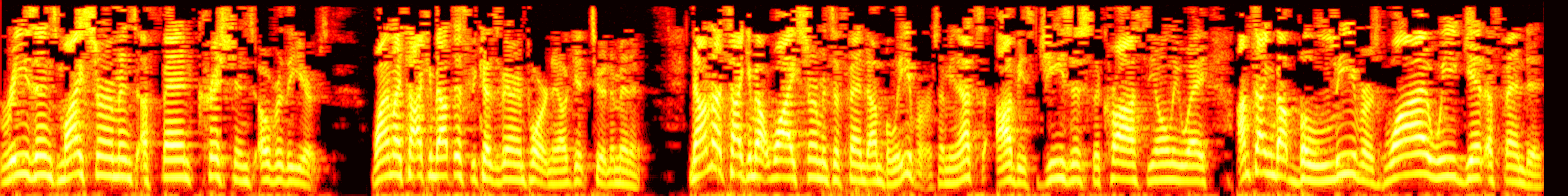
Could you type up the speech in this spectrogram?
reasons my sermons offend Christians over the years. Why am I talking about this? Because it's very important. and I'll get to it in a minute. Now I'm not talking about why sermons offend unbelievers. I mean, that's obvious. Jesus, the cross, the only way. I'm talking about believers, why we get offended.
